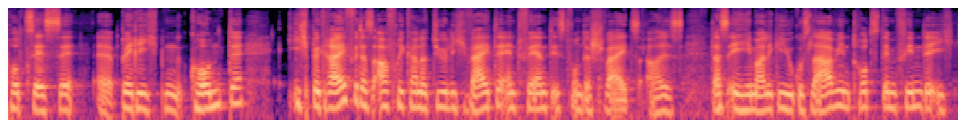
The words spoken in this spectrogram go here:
Prozesse äh, berichten konnte. Ich begreife, dass Afrika natürlich weiter entfernt ist von der Schweiz als das ehemalige Jugoslawien. Trotzdem finde ich,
